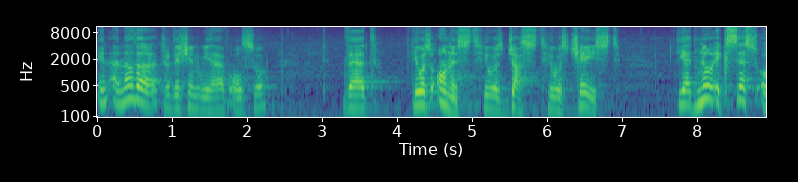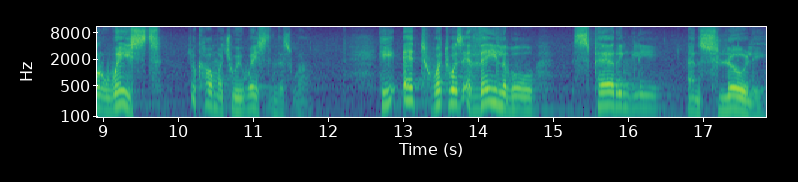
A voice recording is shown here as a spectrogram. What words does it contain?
In another tradition, we have also that he was honest, he was just, he was chaste. He had no excess or waste Look how much we waste in this world. He ate what was available sparingly and slowly.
